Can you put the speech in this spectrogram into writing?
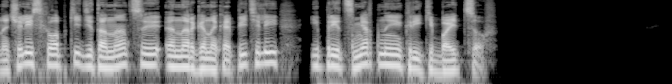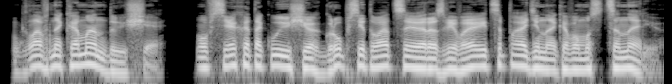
Начались хлопки детонации энергонакопителей и предсмертные крики бойцов. Главнокомандующая. У всех атакующих групп ситуация развивается по одинаковому сценарию.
